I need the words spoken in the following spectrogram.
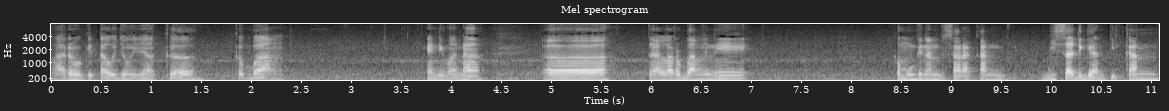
baru kita ujungnya ke ke bank. Yang di mana uh, teller bank ini kemungkinan besar akan bisa digantikan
